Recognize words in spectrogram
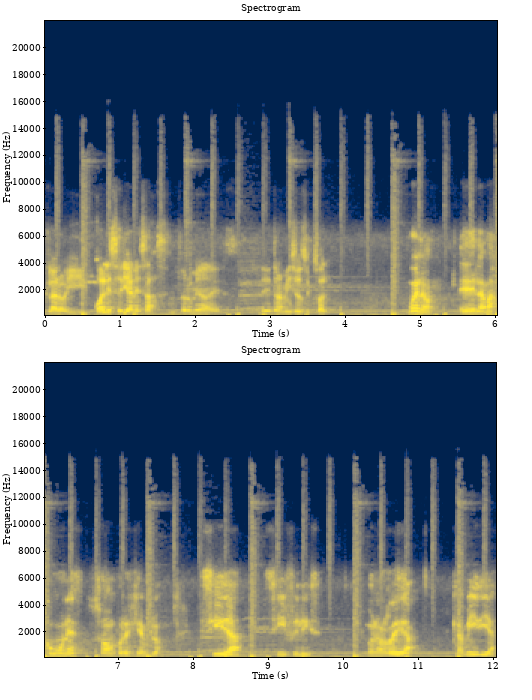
Claro, ¿y cuáles serían esas enfermedades de transmisión sexual? Bueno, eh, las más comunes son, por ejemplo, SIDA, sífilis, gonorrea, clamidia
